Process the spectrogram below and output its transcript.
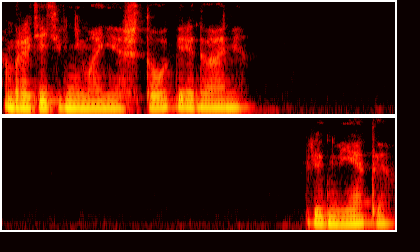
Обратите внимание, что перед вами. Предметы,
